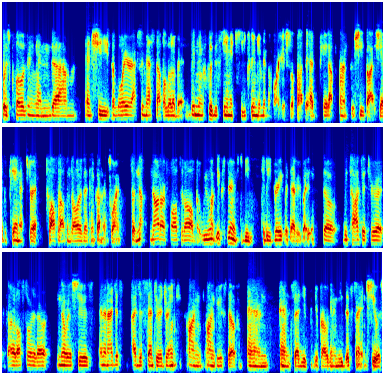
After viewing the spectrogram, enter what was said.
was closing and, um, and she, the lawyer actually messed up a little bit didn't include the CMHC premium in the mortgage. So thought they had to pay it up front. So she thought she had to pay an extra $12,000, I think, on this one. So not, not our fault at all, but we want the experience to be, to be great with everybody. So we talked her through it, got it all sorted out, no issues. And then I just, I just sent her a drink on, on Guusto and and said, you, are probably going to need this thing. She was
